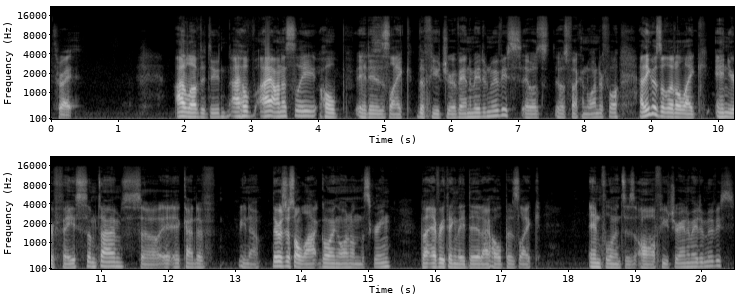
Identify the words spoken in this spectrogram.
That's right. I loved it, dude. I hope I honestly hope it is like the future of animated movies. It was it was fucking wonderful. I think it was a little like in your face sometimes, so it, it kind of you know there was just a lot going on on the screen, but everything they did, I hope, is like influences all future animated movies.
